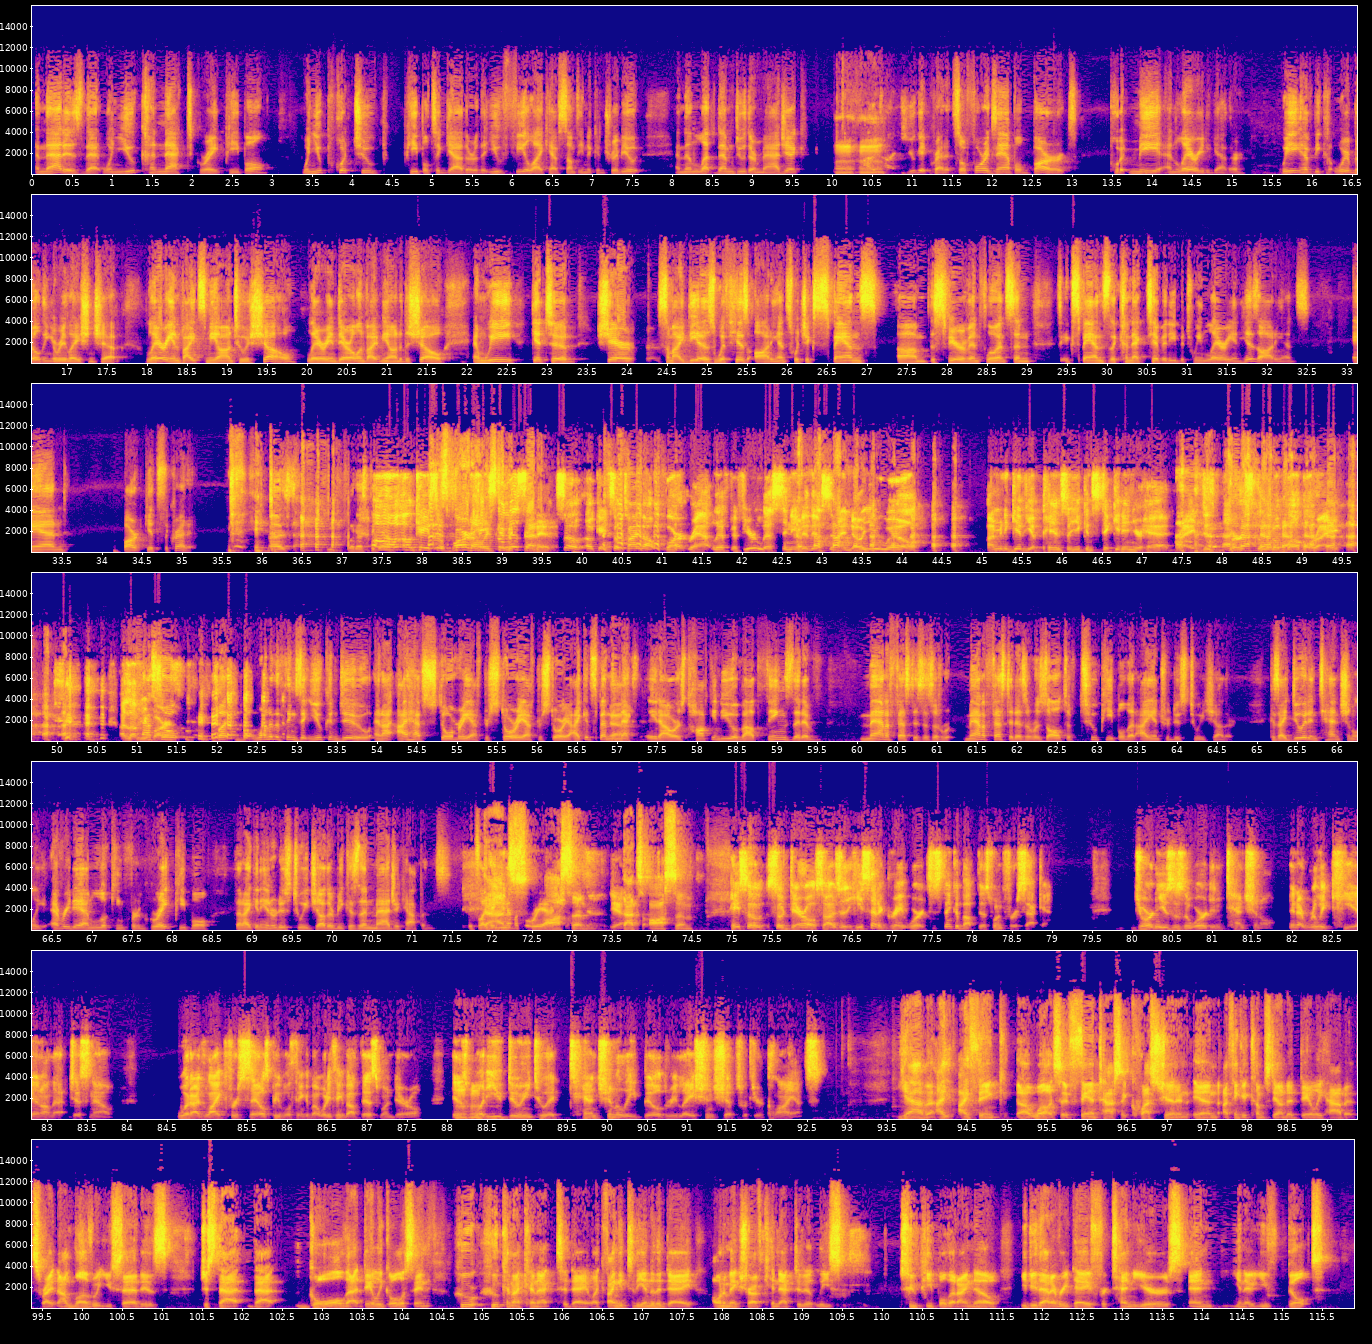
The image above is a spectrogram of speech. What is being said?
And that is that when you connect great people, when you put two people together that you feel like have something to contribute, and then let them do their magic, mm-hmm. a lot of times you get credit. So, for example, Bart put me and Larry together. We have become we're building a relationship. Larry invites me onto a show. Larry and Daryl invite me onto the show, and we get to share some ideas with his audience, which expands um, the sphere of influence and expands the connectivity between Larry and his audience. And Bart gets the credit because put us oh, together. Oh, okay. So Bart, Bart always gets the credit. So okay, so time out, Bart Ratliff. If you're listening to this, and I know you will, I'm going to give you a pin so you can stick it in your head, right? Just burst the little bubble, right? I love yeah, you, Bart. So, but but one of the things that you can do, and I, I have story after story after story. I could spend yeah. the next eight hours talking to you about things that have manifested as a manifested as a result of two people that I introduced to each other because I do it intentionally. Every day I'm looking for great people that I can introduce to each other because then magic happens. It's like That's a chemical reaction. Awesome. Yeah. That's awesome. Hey, so so Darrell, so I was he said a great word. Just think about this one for a second. Jordan uses the word intentional, and I really key in on that just now. What I'd like for salespeople to think about, what do you think about this one, Darrell? Is mm-hmm. what are you doing to intentionally build relationships with your clients? Yeah, but I, I think, uh, well, it's a fantastic question. And, and I think it comes down to daily habits, right? And I love what you said is just that, that goal, that daily goal of saying, who, who can I connect today? Like if I get to the end of the day, I want to make sure I've connected at least two people that I know. You do that every day for 10 years and, you know, you've built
